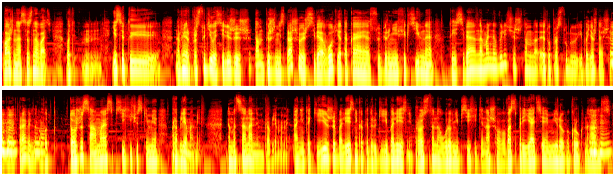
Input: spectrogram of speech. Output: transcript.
Важно осознавать. Вот если ты, например, простудилась и лежишь, там ты же не спрашиваешь себя, вот я такая супер неэффективная, ты себя нормально вылечишь там эту простуду и пойдешь дальше Мгм. работать, правильно? Да. Вот то же самое с психическими проблемами, эмоциональными проблемами. Они такие же болезни, как и другие болезни, просто на уровне психики, нашего восприятия мира вокруг нас, Мгм.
